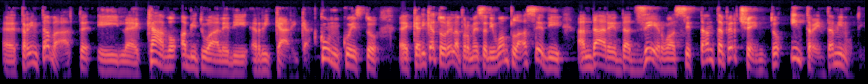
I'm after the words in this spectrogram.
eh, 30 watt e il cavo abituale di ricarica. Con questo eh, caricatore la promessa di OnePlus è di andare da 0 a 70% in 30 minuti.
